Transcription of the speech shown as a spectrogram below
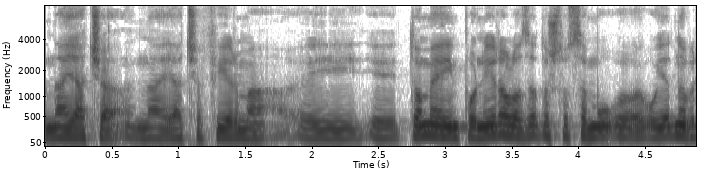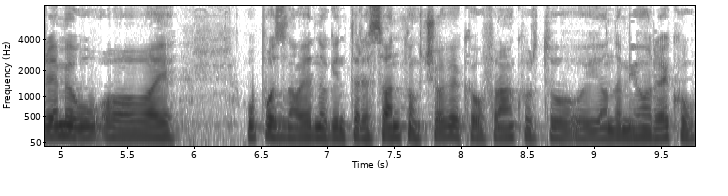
najjača, najjača firma i, to me je imponiralo zato što sam u, jedno vrijeme ovaj, upoznao jednog interesantnog čovjeka u Frankfurtu i onda mi on rekao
